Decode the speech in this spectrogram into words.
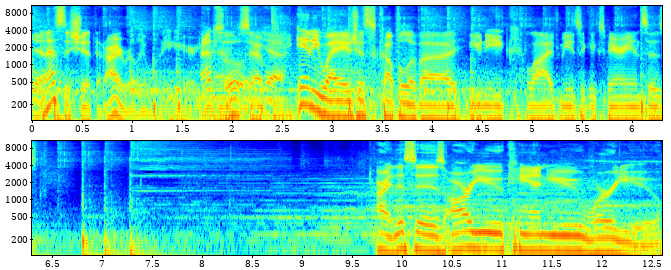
Yeah. And that's the shit that I really want to hear. you know? Absolutely, So yeah. anyway, it's just a couple of uh, unique live music experiences. All right, this is Are You, Can You, Were You?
